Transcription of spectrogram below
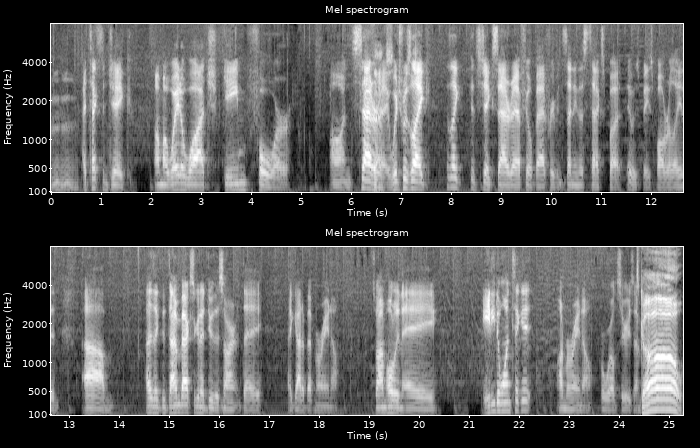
Mm-hmm. I texted Jake on my way to watch Game Four on Saturday, Thanks. which was like it was like it's Jake Saturday. I feel bad for even sending this text, but it was baseball related. Um, I was like, the Diamondbacks are gonna do this, aren't they? I got to bet Moreno, so I'm holding a eighty to one ticket on Moreno for World Series. Let's go.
